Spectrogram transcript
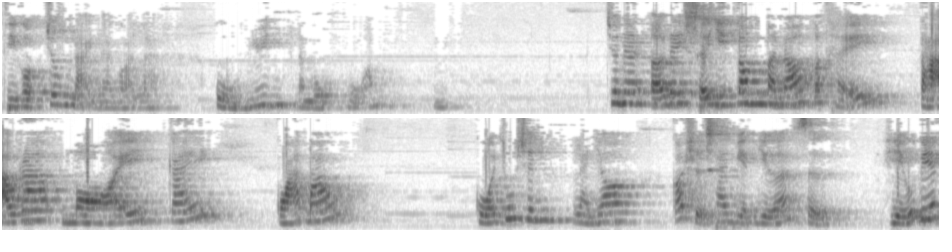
thì gộp chung lại là gọi là ủ duyên là ngũ ngũ ấm. Ừ. Cho nên ở đây sở dĩ tâm mà nó có thể tạo ra mọi cái quả báo của chúng sinh là do có sự sai biệt giữa sự hiểu biết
